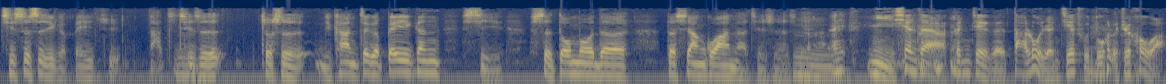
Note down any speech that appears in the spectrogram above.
其实是一个悲剧啊，其实就是你看这个悲跟喜是多么的的相关呢？其实是。哎，你现在啊跟这个大陆人接触多了之后啊，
